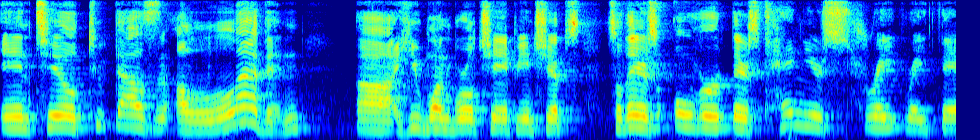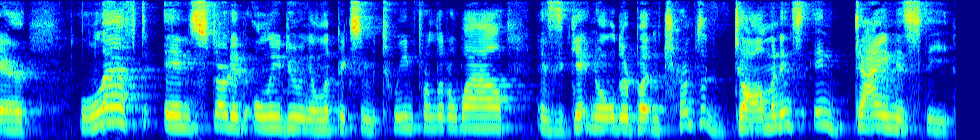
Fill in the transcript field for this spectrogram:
until 2011. Uh, he won world championships. So there's over there's 10 years straight right there. Left and started only doing Olympics in between for a little while as he's getting older. But in terms of dominance and dynasty,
